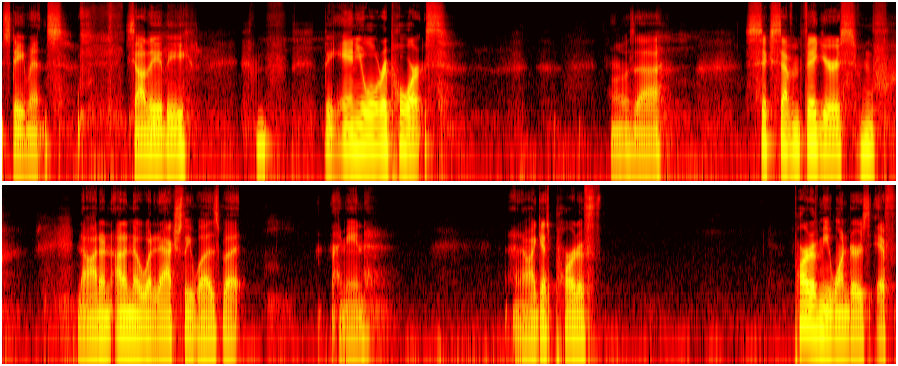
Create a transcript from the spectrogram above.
statements. Saw the the the annual reports. It was uh six seven figures. Oof. No, I don't I don't know what it actually was, but I mean I know I guess part of part of me wonders if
